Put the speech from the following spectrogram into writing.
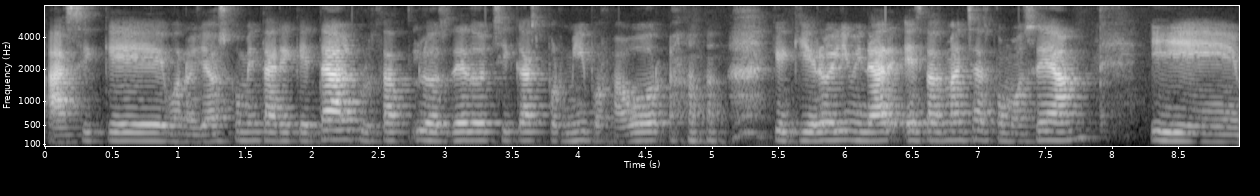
Así que, bueno, ya os comentaré qué tal, cruzad los dedos chicas por mí, por favor, que quiero eliminar estas manchas como sean y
